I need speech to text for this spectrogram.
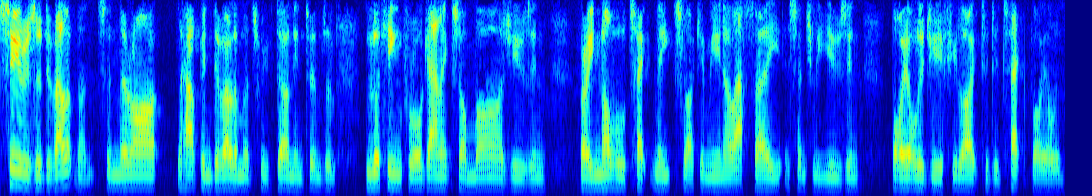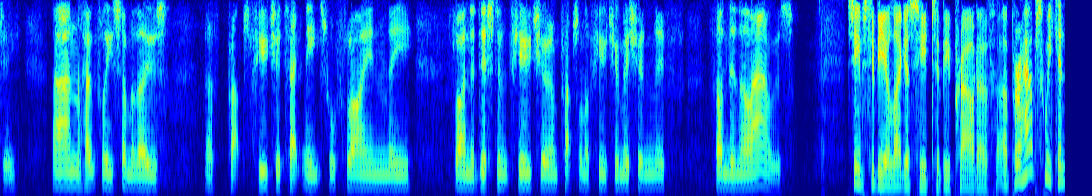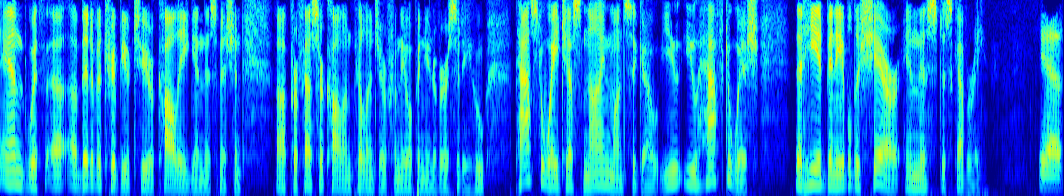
series of developments, and there are there have been developments we've done in terms of looking for organics on Mars using very novel techniques like immunoassay, essentially using biology, if you like, to detect biology. And hopefully some of those uh, perhaps future techniques will fly in the fly in the distant future and perhaps on a future mission if funding allows. Seems to be a legacy to be proud of. Uh, perhaps we can end with a, a, bit of a tribute to your colleague in this mission, uh, Professor Colin Pillinger from the Open University, who passed away just nine months ago. You, you have to wish that he had been able to share in this discovery. Yeah,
